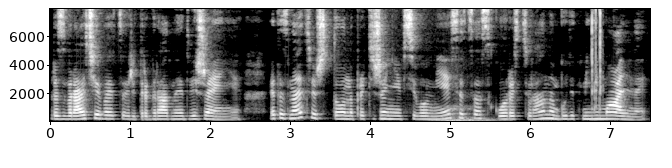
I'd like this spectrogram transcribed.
разворачивается в ретроградное движение. Это значит, что на протяжении всего месяца скорость Урана будет минимальной.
